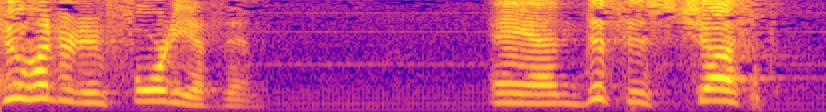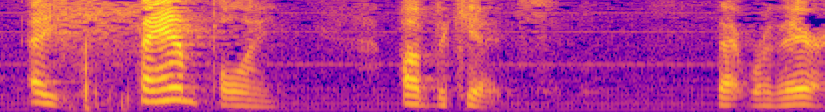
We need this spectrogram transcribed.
240 of them. And this is just a sampling of the kids that were there.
